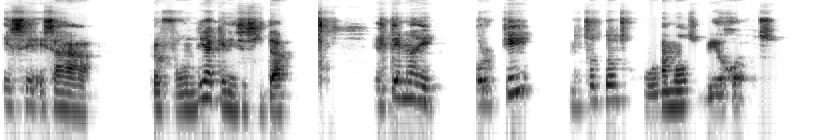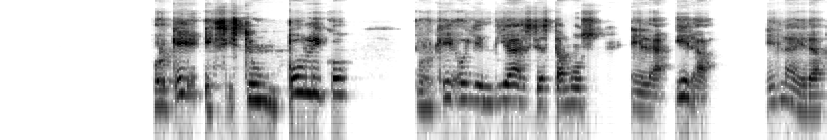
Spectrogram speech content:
esa profundidad que necesita el tema de por qué nosotros jugamos videojuegos. ¿Por qué existe un público ¿Por qué hoy en día ya estamos en la era, en la era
